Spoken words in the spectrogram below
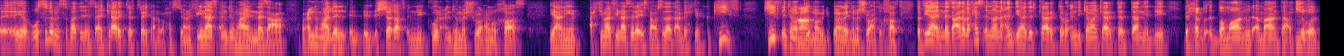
هي وصفة من صفات الإنسان character trait أنا بحسه. يعني في ناس عندهم هاي النزعة وعندهم هذا ال- ال- الشغف إنه يكون عندهم مشروعهم الخاص. يعني احتمال في ناس هلا يسمعوا سداد عم بيحكي بيحكوا كيف؟ كيف أنت ما آه. ما بده يكون عندك مشروعك الخاص؟ ففي هاي النزعة. أنا بحس إنه أنا عندي هذا ال character وعندي كمان character ثاني اللي بحب الضمان والأمان تاع الشغل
